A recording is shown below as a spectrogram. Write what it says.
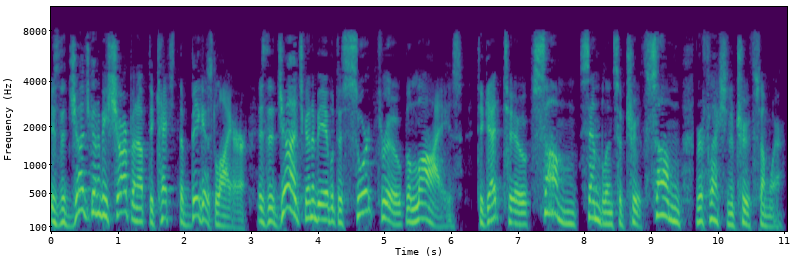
Is the judge going to be sharp enough to catch the biggest liar? Is the judge going to be able to sort through the lies to get to some semblance of truth, some reflection of truth somewhere?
